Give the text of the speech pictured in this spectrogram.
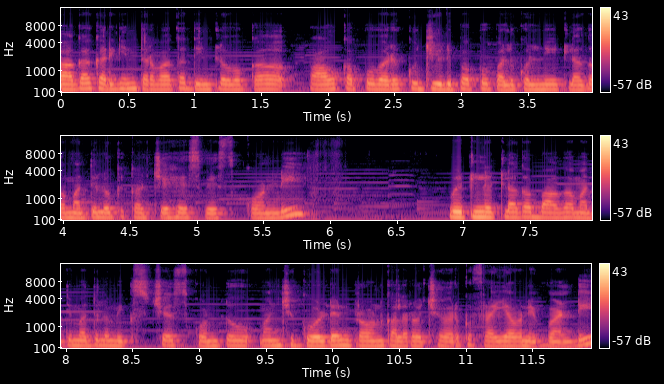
బాగా కరిగిన తర్వాత దీంట్లో ఒక పావు కప్పు వరకు జీడిపప్పు పలుకుల్ని ఇట్లాగా మధ్యలోకి కట్ చేసేసి వేసుకోండి. వీటిని ఇట్లాగా బాగా మధ్య మధ్యలో మిక్స్ చేసుకుంటూ మంచి గోల్డెన్ బ్రౌన్ కలర్ వచ్చే వరకు ఫ్రై అవనివ్వండి.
